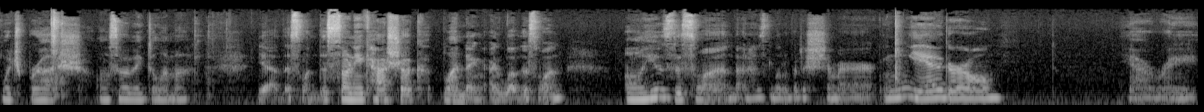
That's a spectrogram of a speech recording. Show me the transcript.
which brush? Also a big dilemma. Yeah, this one. The Sonia Kashuk blending. I love this one. I'll use this one. That has a little bit of shimmer. Ooh, yeah, girl. Yeah, right.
